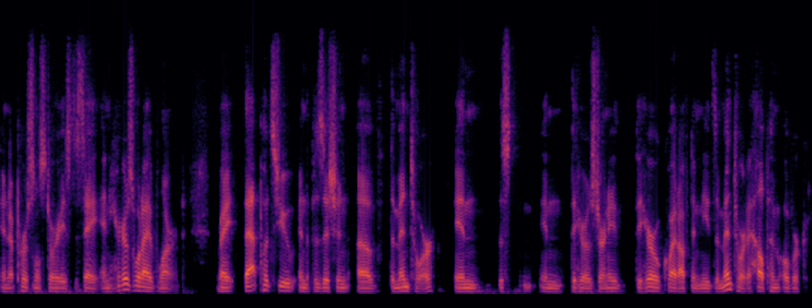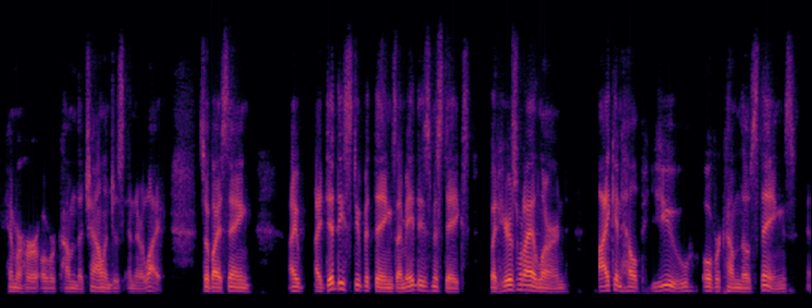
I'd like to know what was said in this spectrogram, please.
in a personal story is to say, and here's what I've learned, right? That puts you in the position of the mentor in this in the hero's journey. The hero quite often needs a mentor to help him over him or her overcome the challenges in their life. So by saying, I, I did these stupid things, I made these mistakes, but here's what I learned. I can help you overcome those things. Eh,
